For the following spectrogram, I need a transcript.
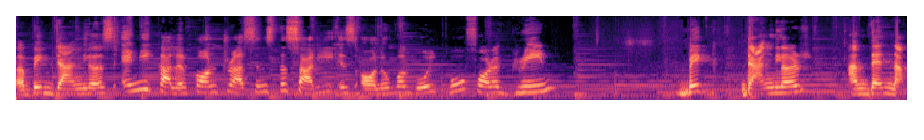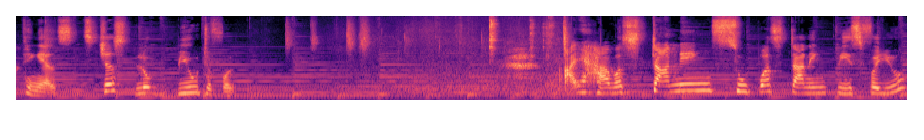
a big danglers, any color contrast since the sari is all over gold, go for a green big dangler and then nothing else. It's just look beautiful. I have a stunning, super stunning piece for you.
